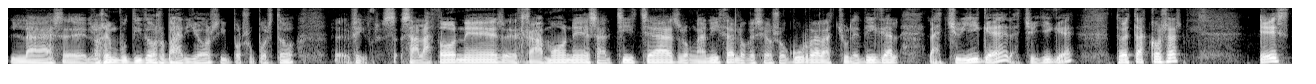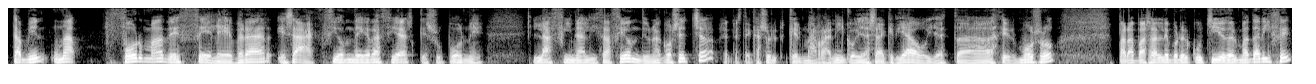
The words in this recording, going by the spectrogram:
las, eh, los embutidos varios y por supuesto fin, salazones, eh, jamones, salchichas, longanizas, lo que se os ocurra, las chuleticas, las chulliques, las chulliques, todas estas cosas es también una forma de celebrar esa acción de gracias que supone la finalización de una cosecha, en este caso que el marranico ya se ha criado, ya está hermoso, para pasarle por el cuchillo del matarife,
